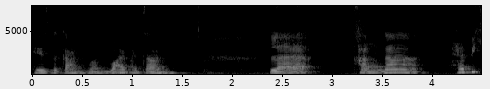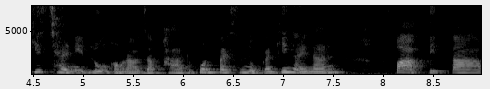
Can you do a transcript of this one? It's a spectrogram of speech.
เทศกาลวันไหว้พระจันทร์ และครั้งหน้า Happy Kids Chinese Room ของเราจะพาทุกคนไปสนุกกันที่ไหนนั้น ฝากติดตาม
